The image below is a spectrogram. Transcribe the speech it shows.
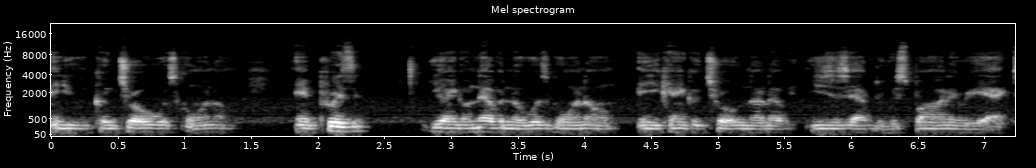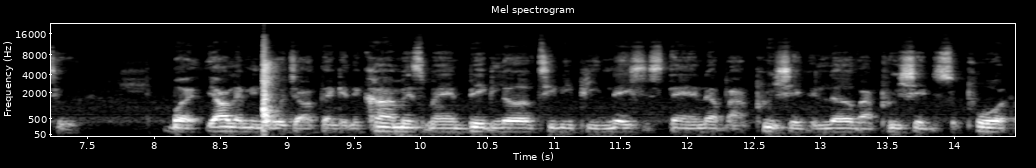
and you can control what's going on. In prison, you ain't gonna never know what's going on, and you can't control none of it. You just have to respond and react to it. But y'all let me know what y'all think in the comments, man. Big love, TBP Nation. Stand up. I appreciate the love. I appreciate the support.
